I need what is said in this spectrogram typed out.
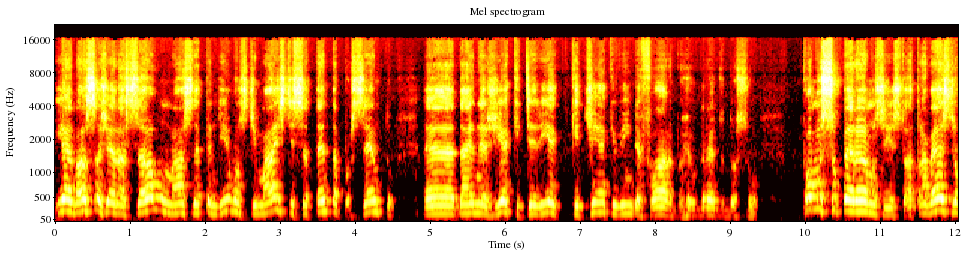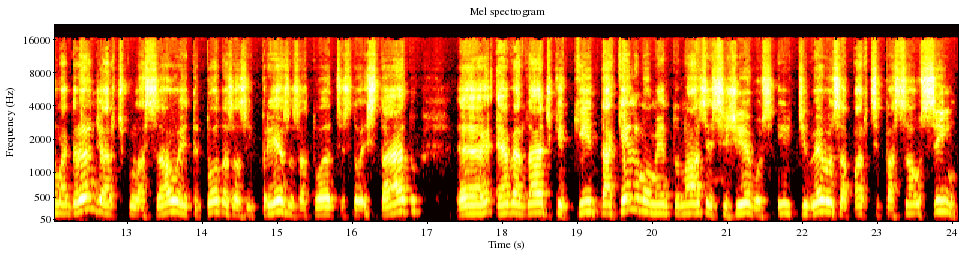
e a nossa geração, nós dependíamos de mais de 70% eh, da energia que, teria, que tinha que vir de fora do Rio Grande do Sul. Como superamos isso? Através de uma grande articulação entre todas as empresas atuantes do Estado, é, é verdade que, que, daquele momento, nós exigimos e tivemos a participação, sim,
